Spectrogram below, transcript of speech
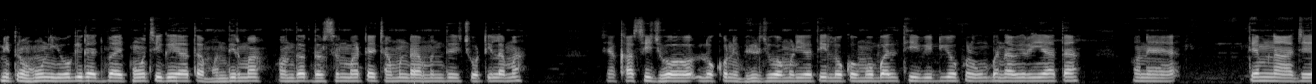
મિત્રો, હું યોગીરાજભાઈ પહોંચી ગયા હતા મંદિરમાં, અંદર દર્શન માટે ચામુંડા મંદિર ચોટીલામાં, જ્યાં ખાસી જો લોકોની ભીડ જોવા મળી હતી. લોકો મોબાઈલથી વીડિયો પણ બનાવી રહ્યા હતા અને તેમના જે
